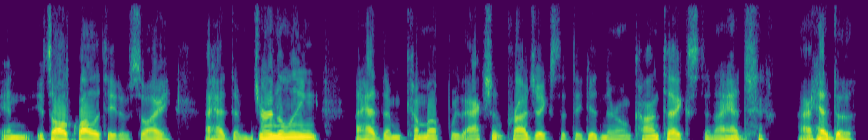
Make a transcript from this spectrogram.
and it's all qualitative. So i i had them journaling. I had them come up with action projects that they did in their own context. And i had to, i had to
